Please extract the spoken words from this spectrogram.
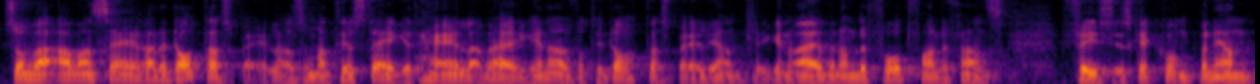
Som var avancerade dataspel, alltså man tog steget hela vägen över till dataspel egentligen. Och även om det fortfarande fanns fysiska komponenter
